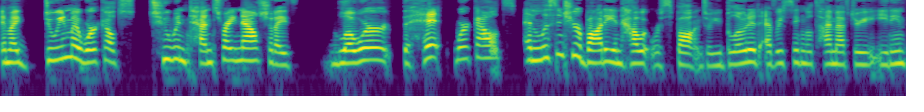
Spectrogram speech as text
am i doing my workouts too intense right now should i lower the HIIT workouts and listen to your body and how it responds are you bloated every single time after you're eating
